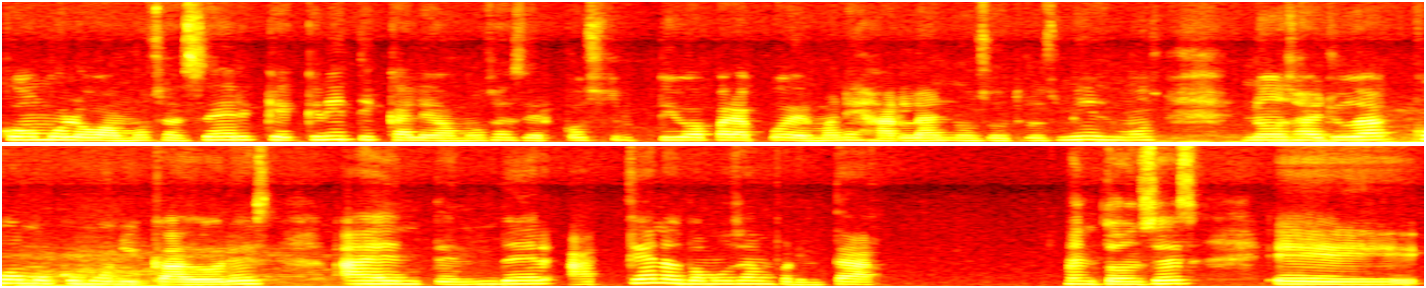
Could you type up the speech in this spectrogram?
cómo lo vamos a hacer, qué crítica le vamos a hacer constructiva para poder manejarla nosotros mismos. Nos ayuda como comunicadores a entender a qué nos vamos a enfrentar. Entonces, eh,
